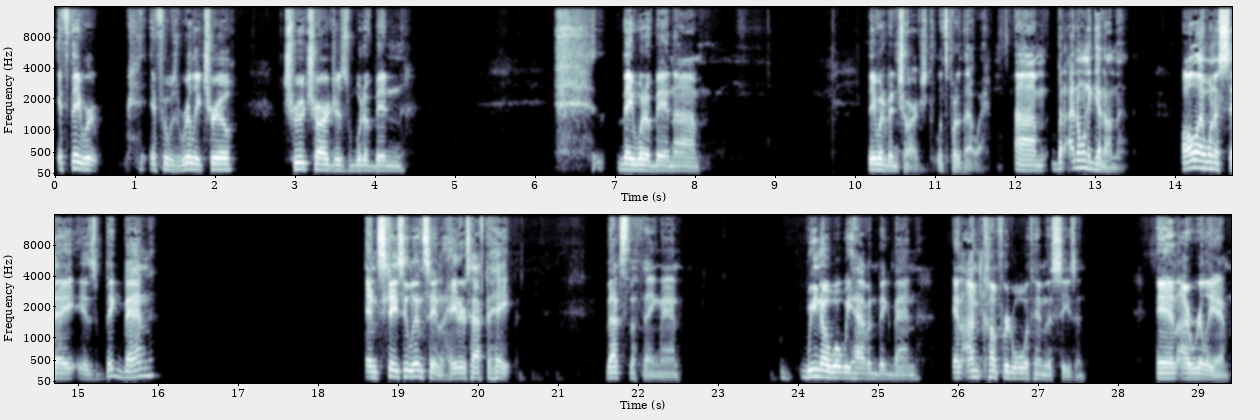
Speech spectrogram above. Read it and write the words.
if they were if it was really true, true charges would have been they would have been um they would have been charged. Let's put it that way. Um, but I don't want to get on that. All I want to say is Big Ben and Stacy Lindsay and haters have to hate. That's the thing, man. We know what we have in Big Ben, and I'm comfortable with him this season. And I really am.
